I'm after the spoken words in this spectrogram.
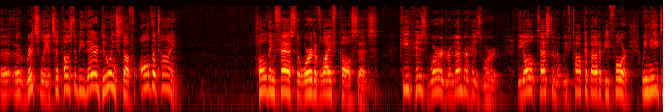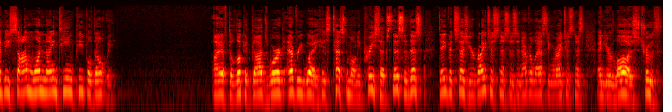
uh, uh, richly. It's supposed to be there doing stuff all the time. Holding fast the word of life, Paul says. Keep His word. Remember His word. The Old Testament, we've talked about it before. We need to be Psalm 119 people, don't we? I have to look at God's word every way, His testimony, precepts, this and this. David says, Your righteousness is an everlasting righteousness, and your law is truth.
